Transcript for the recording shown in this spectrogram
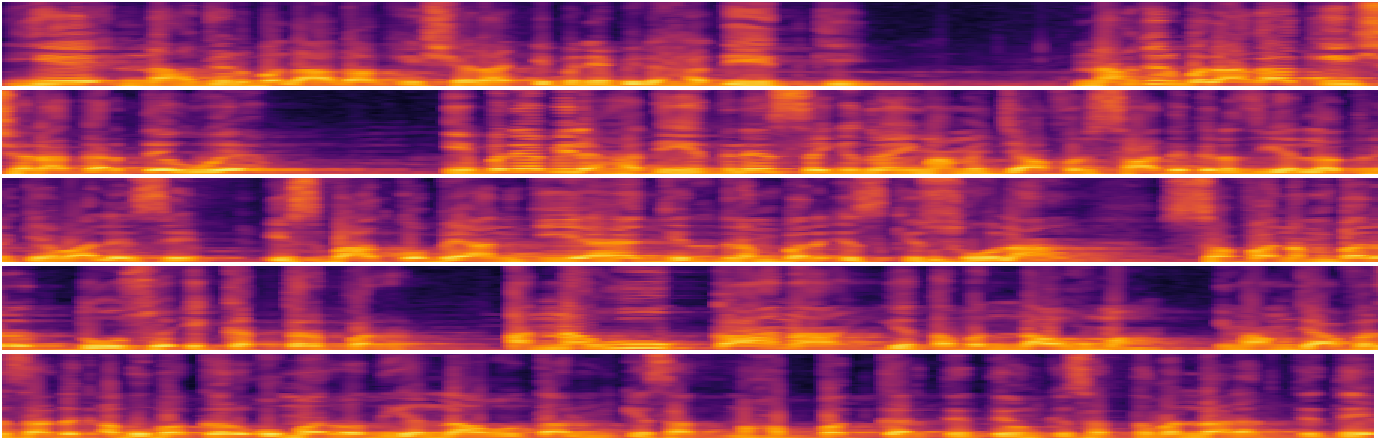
یہ نہج البلاغہ کی شرح ابن بالحدید کی۔ نہج البلاغہ کی شرح کرتے ہوئے ابن ابی الحدید نے سیدنا امام جعفر صادق رضی اللہ عنہ کے حوالے سے اس بات کو بیان کیا ہے۔ جلد نمبر اس کی سولہ، صفحہ نمبر دو سو اکہتر پر۔ انہو کانا یتولاہما۔ امام جعفر صادق ابو بکر، عمر رضی اللہ تعالیٰ ان کے ساتھ محبت کرتے تھے، ان کے ساتھ تولا رکھتے تھے۔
